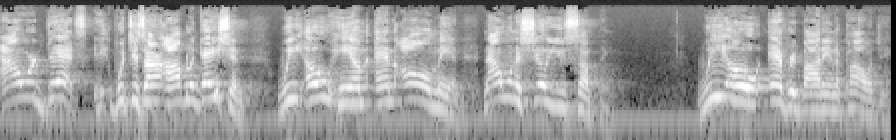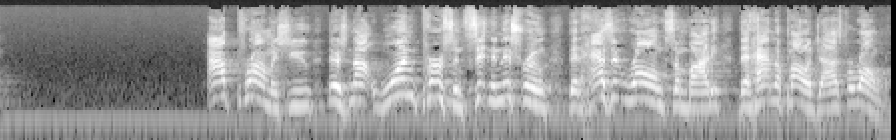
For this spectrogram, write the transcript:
our debts, which is our obligation. We owe him and all men. Now, I want to show you something. We owe everybody an apology. I promise you, there's not one person sitting in this room that hasn't wronged somebody that hadn't apologized for wronging them.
